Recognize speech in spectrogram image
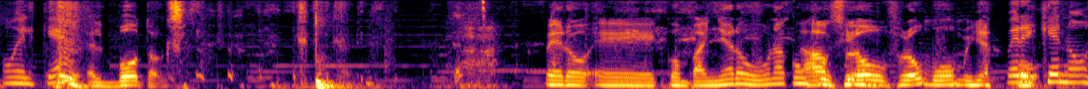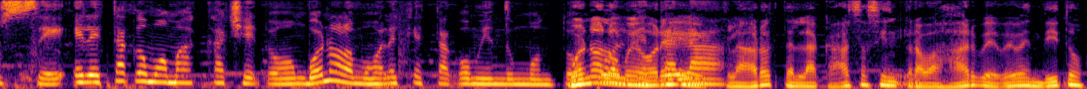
¿Con el qué? El botox. Pero, eh, compañero, hubo una Ah, confusión. flow, flow momia. Pero es que no sé. Él está como más cachetón. Bueno, a lo mejor es que está comiendo un montón. Bueno, a lo mejor está es, la- claro, está en la casa sin Sí. trabajar, bebé bendito,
